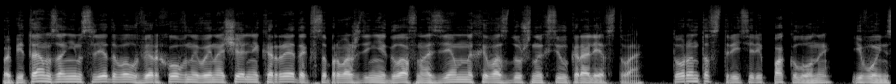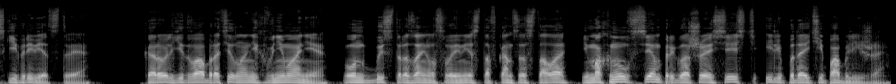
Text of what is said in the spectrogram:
По пятам за ним следовал верховный военачальник Редок в сопровождении глав наземных и воздушных сил королевства. Торрента встретили поклоны и воинские приветствия. Король едва обратил на них внимание, он быстро занял свое место в конце стола и махнул всем, приглашая сесть или подойти поближе.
